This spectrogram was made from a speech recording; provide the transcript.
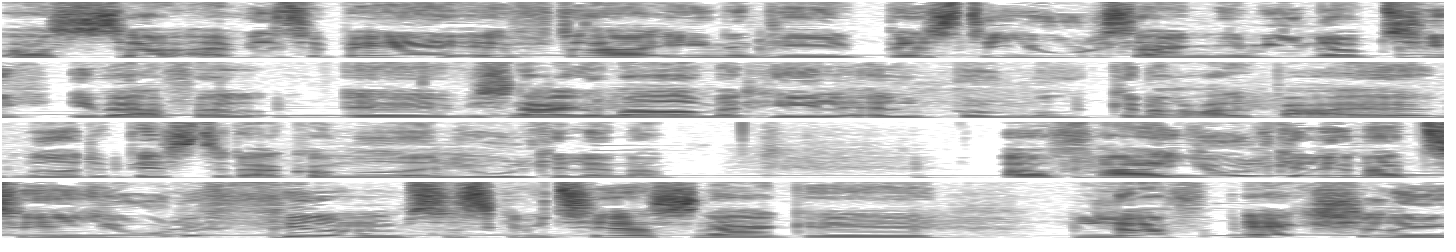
Og så er vi tilbage efter en af de bedste julesange, i min optik i hvert fald. Øh, vi snakkede meget om, at hele albummet generelt bare er noget af det bedste, der er kommet ud af en julekalender. Og fra julekalender til julefilm, så skal vi til at snakke øh, Love Actually,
